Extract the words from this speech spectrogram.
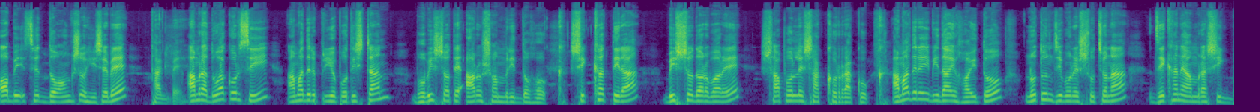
অবিচ্ছেদ্য অংশ হিসেবে থাকবে। আমরা দোয়া করছি আমাদের প্রিয় প্রতিষ্ঠান ভবিষ্যতে আরও সমৃদ্ধ হোক। শিক্ষার্থীরা বিশ্ব দরবারে সাফল্যে স্বাক্ষর রাখুক। আমাদের এই বিদায় হয়তো নতুন জীবনের সূচনা যেখানে আমরা শিখব,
